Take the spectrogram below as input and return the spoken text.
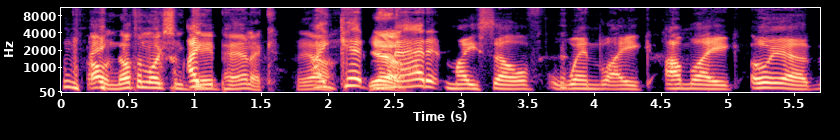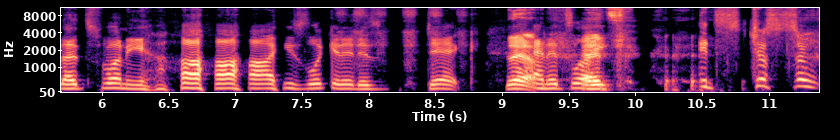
Oh, nothing like some I- gay panic. Yeah. I get Yeah. mad at myself when like I'm like, oh yeah, that's funny. Ha ha ha. He's looking at his dick. Yeah, And it's like it's- it's just so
